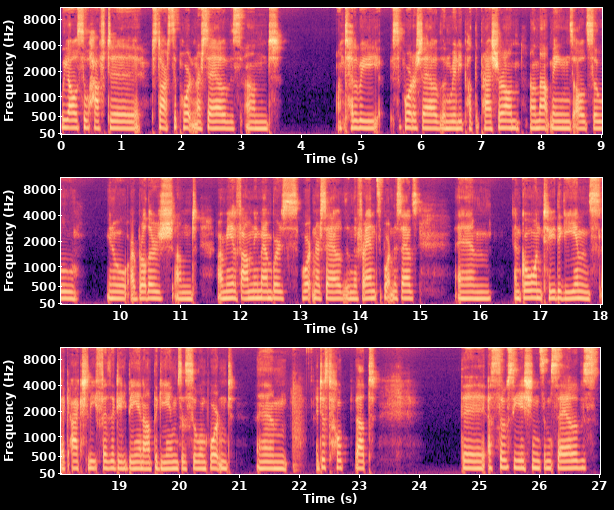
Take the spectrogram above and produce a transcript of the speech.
we also have to start supporting ourselves and until we support ourselves and really put the pressure on. And that means also, you know, our brothers and our male family members supporting ourselves and the friends supporting ourselves. Um, and going to the games, like actually physically being at the games is so important. Um, I just hope that the associations themselves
